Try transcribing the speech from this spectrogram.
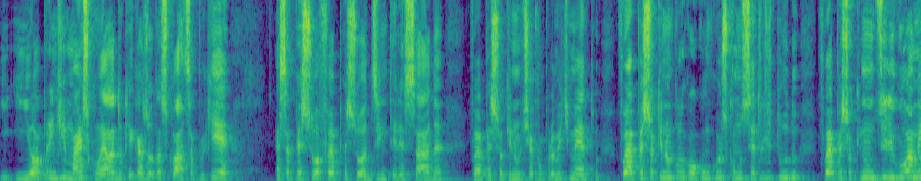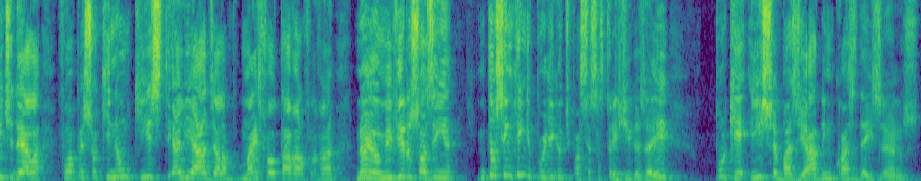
E, e, eu aprendi mais com ela do que com as outras quatro, sabe por quê? Essa pessoa foi a pessoa desinteressada, foi a pessoa que não tinha comprometimento, foi a pessoa que não colocou o concurso como centro de tudo, foi a pessoa que não desligou a mente dela, foi uma pessoa que não quis ter aliados, ela mais faltava, ela falava, não, eu me viro sozinha. Então você entende por que eu te passei essas três dicas aí? Porque isso é baseado em quase 10 anos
